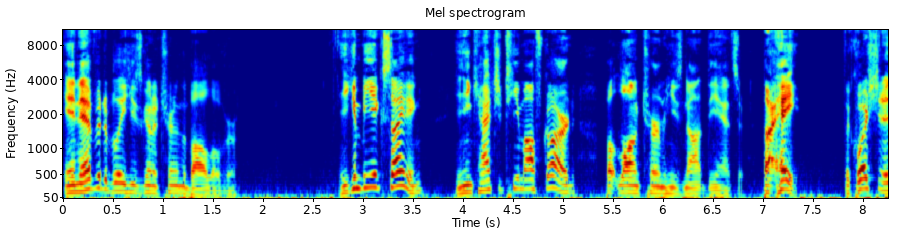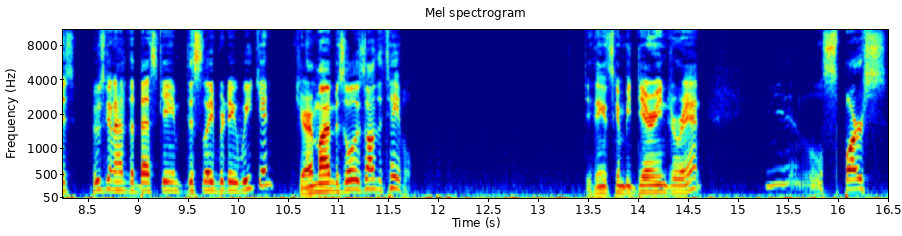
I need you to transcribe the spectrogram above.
Inevitably, he's going to turn the ball over. He can be exciting. He can catch a team off guard, but long term, he's not the answer. But hey, the question is who's going to have the best game this Labor Day weekend? Jeremiah Masoli is on the table. Do you think it's going to be Darian Durant? Yeah, a little sparse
